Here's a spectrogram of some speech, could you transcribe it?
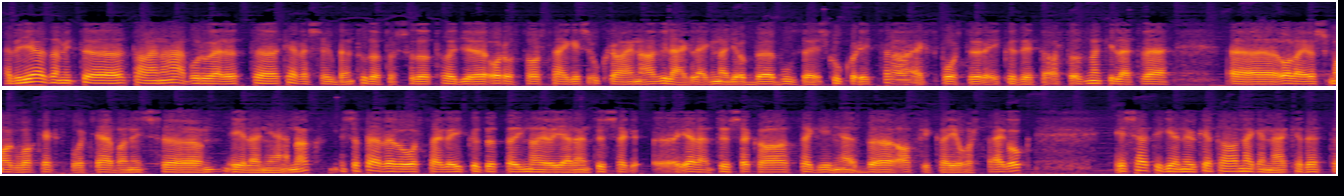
Ez ugye az, amit uh, talán a háború előtt uh, kevesekben tudatosodott, hogy uh, Oroszország és Ukrajna a világ legnagyobb uh, búza és kukorica exportőrei közé tartoznak, illetve uh, olajos magvak exportjában is uh, élen járnak. És a felvevő országai között pedig nagyon jelentősek, uh, jelentősek a szegényebb uh, afrikai országok. És hát igen, őket a megemelkedett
